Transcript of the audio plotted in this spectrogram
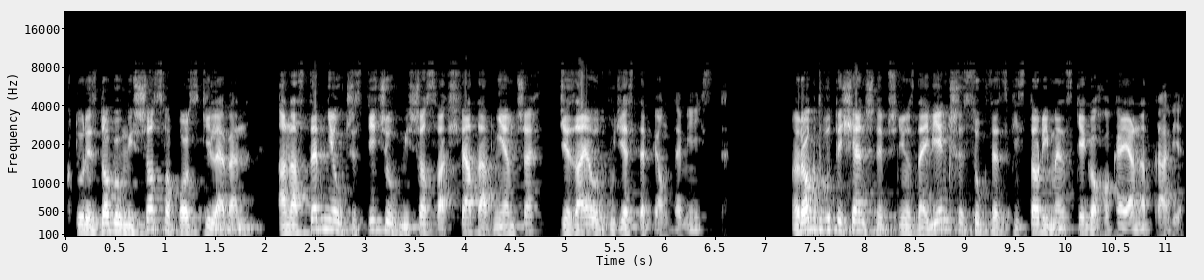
który zdobył Mistrzostwo Polski Leven, a następnie uczestniczył w Mistrzostwach Świata w Niemczech, gdzie zajął 25 miejsce. Rok 2000 przyniósł największy sukces w historii męskiego hokeja na trawie.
